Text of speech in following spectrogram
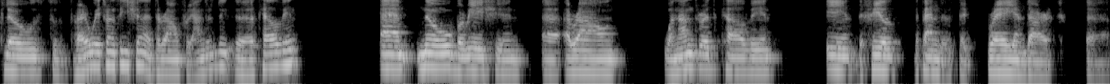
close to the Verwey transition at around 300 uh, Kelvin, and no variation uh, around 100 Kelvin in the field dependence, the gray and dark uh,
